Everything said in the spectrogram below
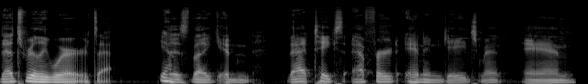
That's really where it's at. Yeah. It's like and that takes effort and engagement and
